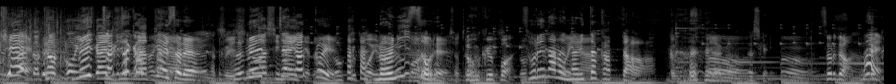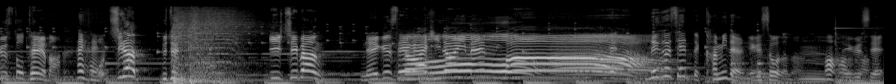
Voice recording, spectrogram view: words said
けかかっこいい感じになっためっちゃかっけえそれかっこいいしめっちゃかっこいい。何それちょっとロックっぽい。それならなりたかった。確かに。うん。それでは、はい。ネクストテーマ、こちら。一番寝癖がひどいメンバー。寝癖って髪だよね。寝癖そうだな、寝癖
